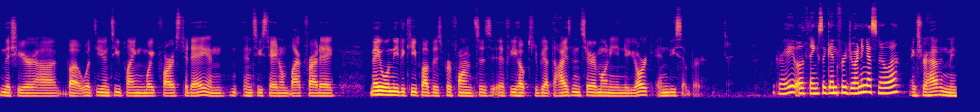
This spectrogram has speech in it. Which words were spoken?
this year, uh, but with UNC playing Wake Forest today and NC State on Black Friday, Maye will need to keep up his performances if he hopes to be at the Heisman ceremony in New York in December. Great. Well, thanks again for joining us, Noah. Thanks for having me.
